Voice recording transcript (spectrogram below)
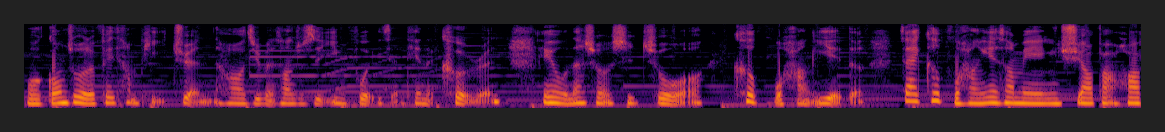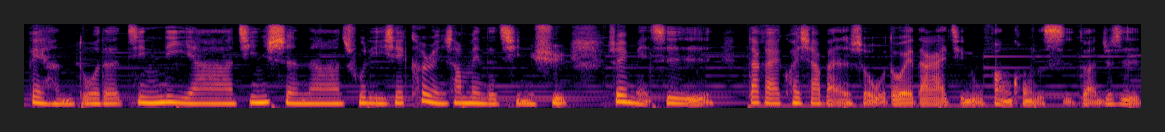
我工作的非常疲倦，然后基本上就是应付了一整天的客人。因为我那时候是做客服行业的，在客服行业上面需要花花费很多的精力啊、精神啊，处理一些客人上面的情绪。所以每次大概快下班的时候，我都会大概进入放空的时段，就是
